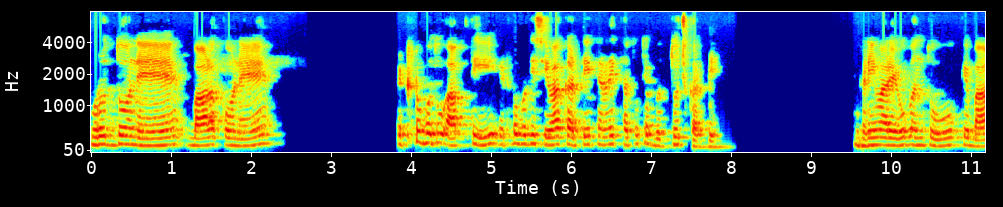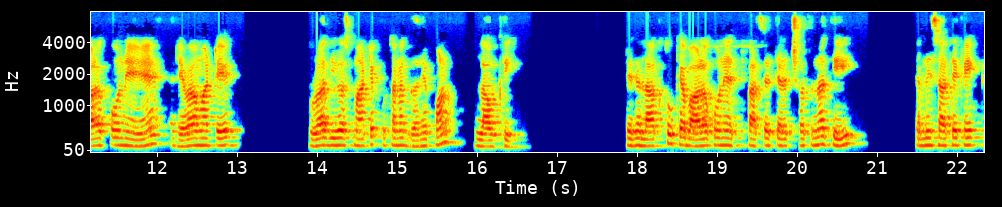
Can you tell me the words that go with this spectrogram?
વૃદ્ધોને, બાળકોને એટલું બધું આપતી, એટલું બધી સેવા કરતી, તેનાથી થતું તે બધું જ કરતી. ઘણીવાર એવું બનતું કે બાળકોને રહેવા માટે, થોડા દિવસ માટે પોતાના ઘરે પણ લાવતી. તેને લાગતું કે આ બાળકોને પાસે અત્યારે છત નથી, તેમની સાથે કંઈક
